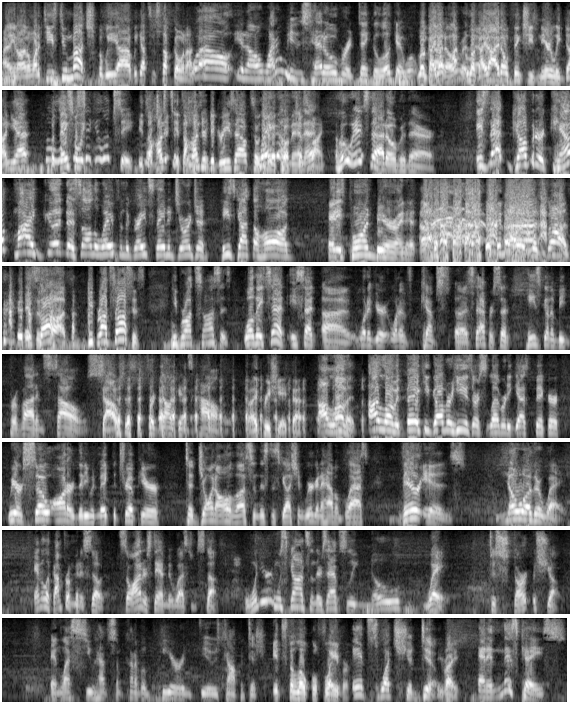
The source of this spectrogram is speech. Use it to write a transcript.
I, you know, I don't want to tease too much, but we uh, we got some stuff going on. Well, you know, why don't we just head over and take a look at what Look, we I don't. I, look. I, I don't think she's nearly done yet. Well, but let's thankfully, just take a look. See, it's a hundred. It's a hundred degrees out, so it's Wait gonna a cook minute. just fine. Who is that over there? Is that Governor Kemp? My goodness, all the way from the great state of Georgia. He's got the hog and he's pouring beer in it. no, it's a sauce. It's, a, sauce. He brought sauces. he brought sauces. Well, they said he said uh, one of your one of Kemp's uh, staffers said he's going to be providing sauce Sauces. for Duncan's house. I appreciate that. I love it. I love it. Thank you, Governor. He is our celebrity guest picker. We are so honored that he would make the trip here to join all of us in this discussion. We're going to have a blast. There is no other way. And look, I'm from Minnesota, so I understand Midwestern stuff. But when you're in Wisconsin, there's absolutely no way to start a show unless you have some kind of a beer infused competition. It's the local flavor. It's what you do. Right. And in this case,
